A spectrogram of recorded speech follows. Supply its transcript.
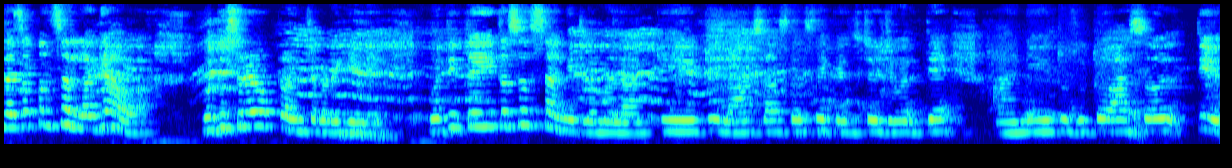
दुसऱ्याचा पण सल्ला घ्यावा. मग दुसऱ्या डॉक्टरांच्याकडे गेले. मग तिथेही तसंच सांगितलं मला की तुला असं असं सेकंड स्टेजवरती आहे आणि तुझं तो असं ते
